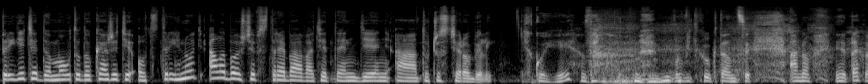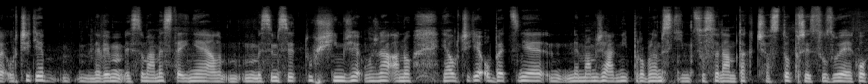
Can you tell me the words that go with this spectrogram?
prídete domov, to dokážete odstrihnúť, alebo ešte vstrebávate ten deň a to, čo ste robili? Děkuji za pobídku k tanci. Ano, takhle, určitě, nevím, jestli máme stejně, ale myslím si, tuším, že možná ano. Já určitě obecně nemám žádný problém s tím, co se nám tak často přisuzuje, jako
